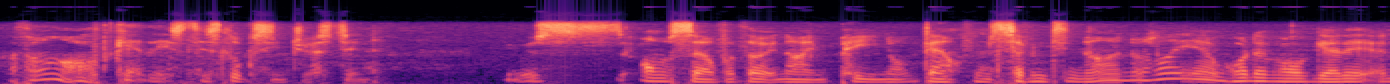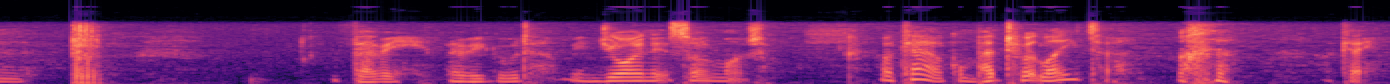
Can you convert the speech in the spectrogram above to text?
I thought, oh, I'll get this. This looks interesting. It was on sale for 39p, knocked down from 79. I was like, yeah, whatever, I'll get it. And very, very good. I'm enjoying it so much. Okay, I'll come back to it later. okay.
